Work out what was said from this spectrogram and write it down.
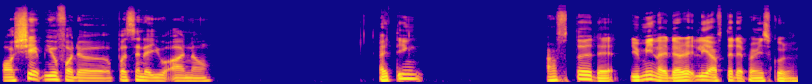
or shape you for the person that you are now? I think after that, you mean like directly after that primary school?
